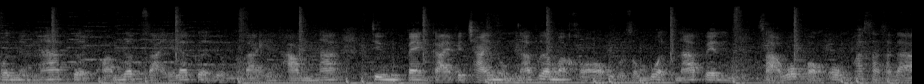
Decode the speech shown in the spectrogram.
คนหนึ่งนะเกิดความเลื่อมใสและเกิดดวงตาเห็นธรรมนะจึงแปลงกายเป็นชายหนุ่มนะเพื่อมาขออุปสมบทนะเป็นสาวกขององค์พระศาสดา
